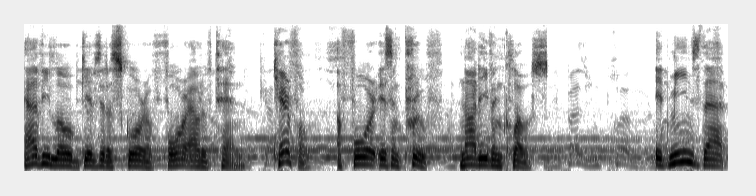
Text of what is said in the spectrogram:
Avi Loeb gives it a score of 4 out of 10. Careful, a 4 isn't proof, not even close. It means that,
